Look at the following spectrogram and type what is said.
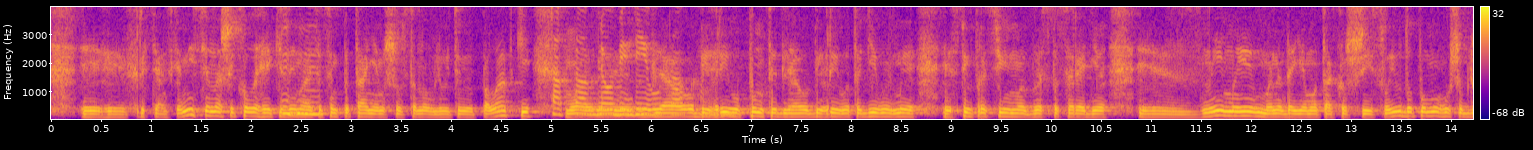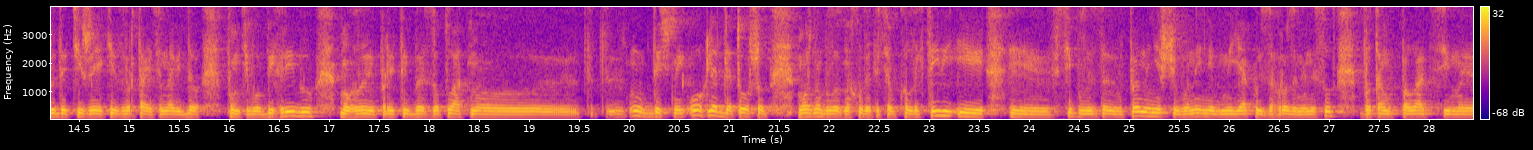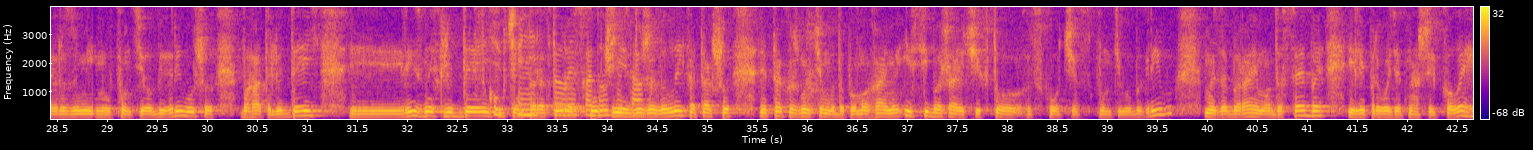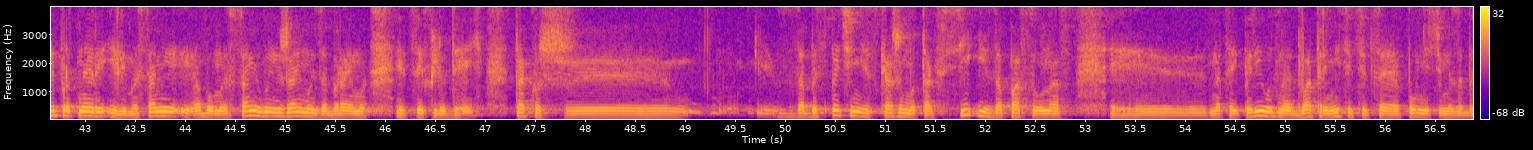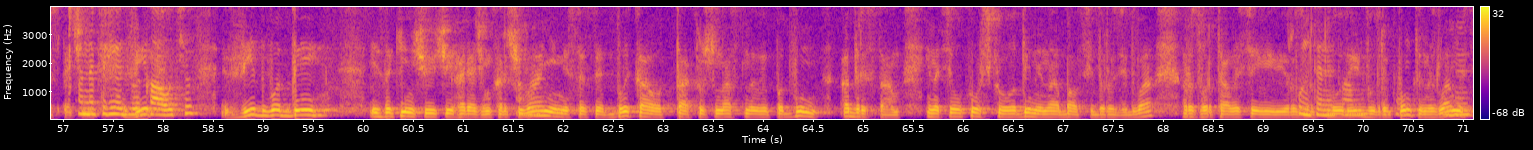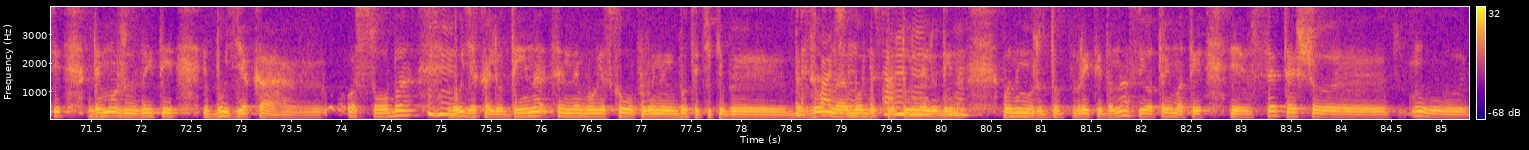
християнська місія, наші колеги, які займаються цим питанням, що встановлюють палатки. Так, так, для обігріву, Для обігріву, пункти для обігріву. Тоді ми, ми е, співпрацюємо безпосередньо е, з ними. Ми надаємо також і свою допомогу, щоб люди, ті ж, які звертаються навіть до пунктів обігріву, могли пройти безоплатно е, ну, дичний огляд для того, щоб можна було знаходитися в колективі, і е, всі були впевнені, що вони ні- ніякої загрози не несуть, бо там в палаці ми розуміємо в пункті обігріву, що багато людей, е, різних людей, Скупченість температура, велика дуже, скупченість так. дуже велика, так що Також ми в цьому допомагаємо. І всі бажаючі, хто схоче з пунктів обігріву, ми забираємо до себе, ілі привозять наші колеги-партнери, ілі ми самі, або ми самі виїжджаємо і забираємо цих людей. Також е, забезпечені, скажімо так, всі і запаси у нас е, на цей період, на 2-3 місяці, це повністю ми забезпечені. А на період Від- блекаутів? від води і закінчуючи гарячим харчуванням, і все це блекаут також у нас по двом адресам. І на Цілковського 1, і на Балці дорозі 2 розгорталися і розгортали незламності, пункти незламності, де може зайти будь-яка особа, будь-яка людина. Це не обов'язково повинен бути тільки бездомна або безпритульна так. людина. Вони можуть прийти до нас і отримати е, все те, що е, ну.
